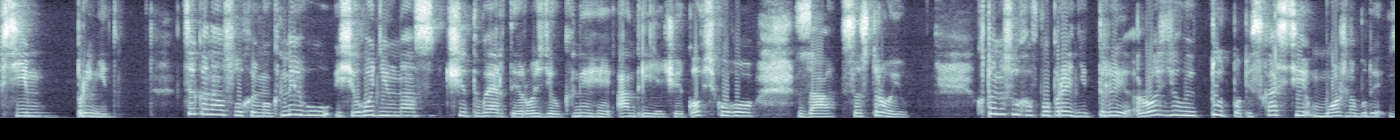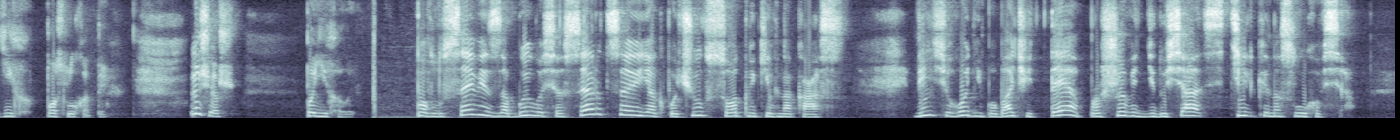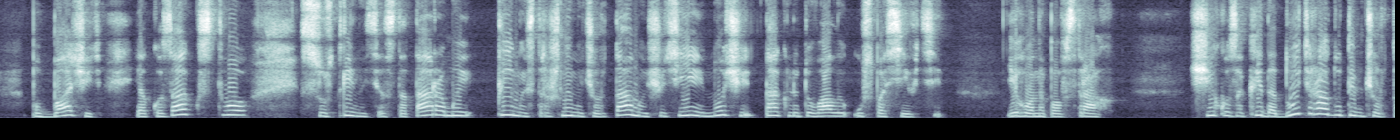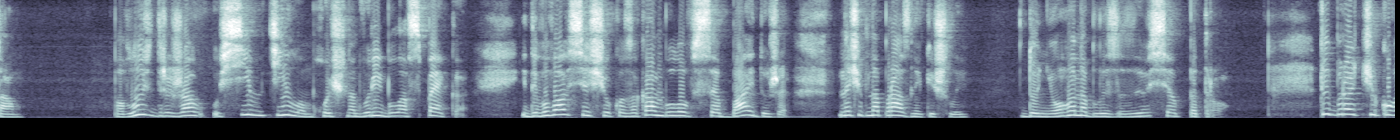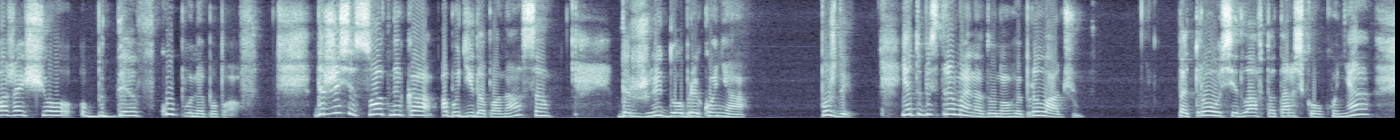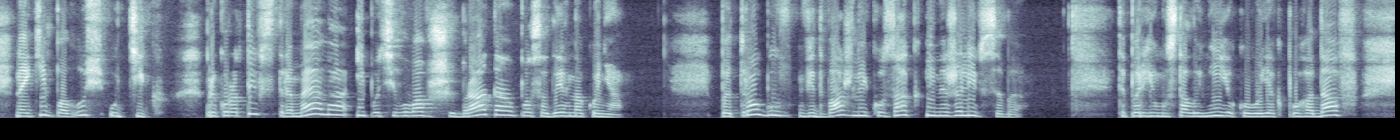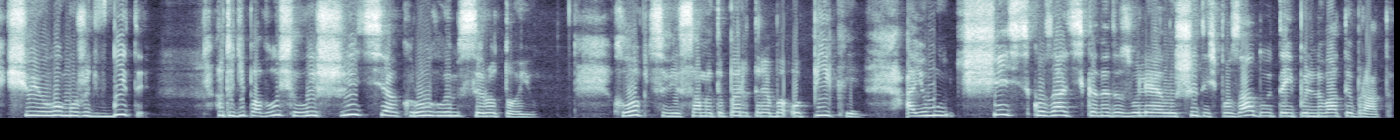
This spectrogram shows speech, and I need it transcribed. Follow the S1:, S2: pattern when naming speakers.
S1: Всім привіт! Це канал Слухаймо книгу, і сьогодні у нас четвертий розділ книги Андрія Чайковського за сестрою. Хто не слухав попередні три розділи, тут по підсказці можна буде їх послухати. Ну що ж, поїхали. Павлусеві забилося серце, як почув сотників наказ. Він сьогодні побачить те, про що від дідуся стільки наслухався. Побачить, як козакство зустрінеться з татарами тими страшними чортами, що цієї ночі так лютували у Спасівці. Його напав страх. Чи козаки дадуть раду тим чортам? Павлусь дрижав усім тілом, хоч на дворі була спека, і дивувався, що козакам було все байдуже, наче б на праздник ішли. До нього наблизився Петро. Ти, братчику, вважай, що б де в купу не попав. Держися сотника або діда Панаса, держи добре коня. Пожди, я тобі стремена до ноги приладжу. Петро осідлав татарського коня, на яким Павлусь утік, прикоротив стремена і, поцілувавши брата, посадив на коня. Петро був відважний козак і не жалів себе. Тепер йому стало ніяково, як погадав, що його можуть вбити, а тоді Павлусь лишиться круглим сиротою. Хлопцеві саме тепер треба опіки, а йому честь козацька не дозволяє лишитись позаду та й пильнувати брата.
